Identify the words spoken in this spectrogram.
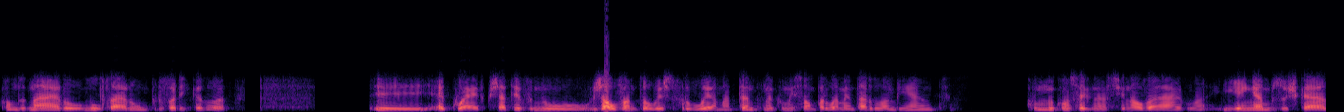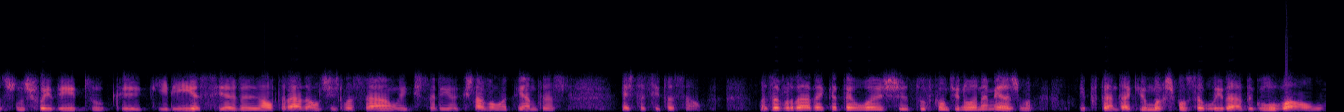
condenar ou multar um prevaricador a Coer, que já teve no, já levantou este problema, tanto na Comissão Parlamentar do Ambiente, como no Conselho Nacional da Água. E em ambos os casos nos foi dito que, que iria ser alterada a legislação e que, estaria, que estavam atentas a esta situação. Mas a verdade é que até hoje tudo continua na mesma. E, portanto, há aqui uma responsabilidade global,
